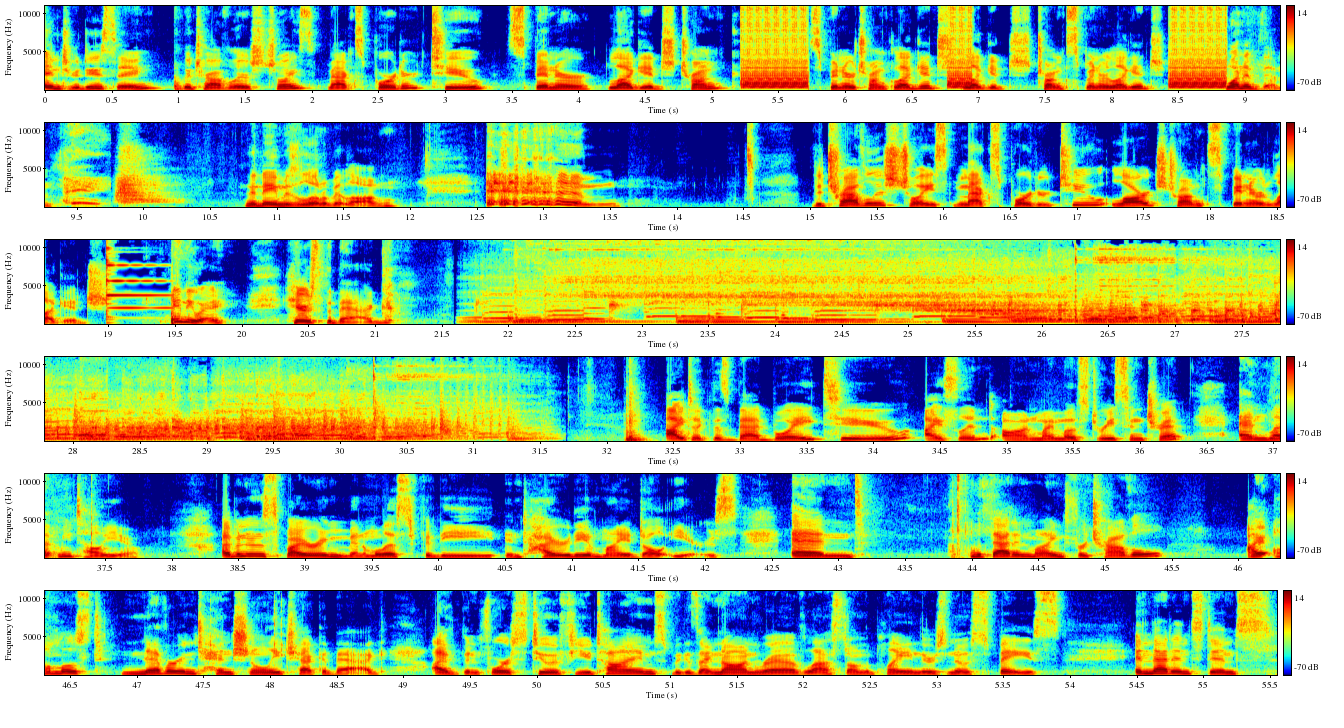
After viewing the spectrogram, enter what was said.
Introducing the Traveler's Choice Max Porter 2 Spinner Luggage Trunk. Spinner trunk luggage, luggage trunk spinner luggage. One of them. the name is a little bit long. the Traveler's Choice Max Porter 2 Large Trunk Spinner Luggage. Anyway, here's the bag. I took this bad boy to Iceland on my most recent trip, and let me tell you, I've been an aspiring minimalist for the entirety of my adult years. And with that in mind for travel, I almost never intentionally check a bag. I've been forced to a few times because I non rev, last on the plane, there's no space. In that instance,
